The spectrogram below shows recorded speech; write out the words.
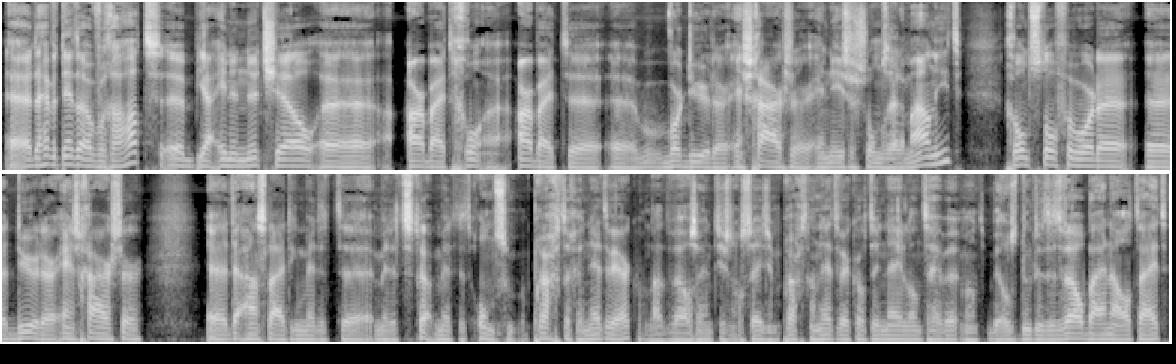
daar hebben we het net over gehad. Ja, in een nutshell, arbeid, arbeid wordt duurder en schaarser en is er soms helemaal niet. Grondstoffen worden duurder en schaarser. Uh, de aansluiting met het, uh, met, het met het ons prachtige netwerk. Want laat wel zijn, het is nog steeds een prachtig netwerk wat we in Nederland hebben. Want bij ons doet het het wel bijna altijd.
